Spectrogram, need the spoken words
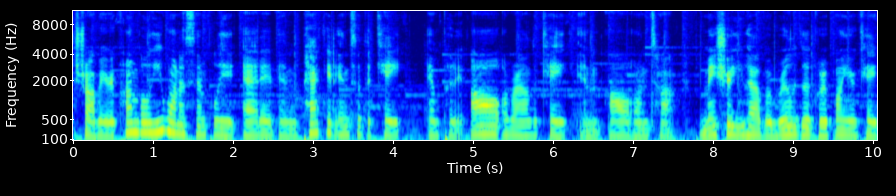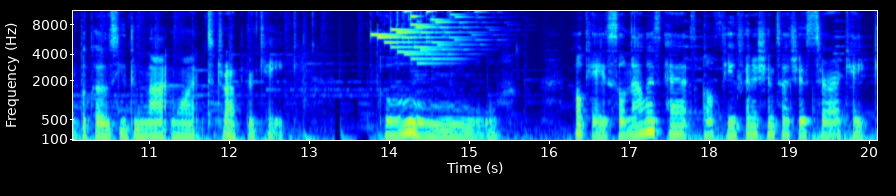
strawberry crumble, you want to simply add it and pack it into the cake and put it all around the cake and all on top. But make sure you have a really good grip on your cake because you do not want to drop your cake. Ooh. Okay, so now let's add a few finishing touches to our cake.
